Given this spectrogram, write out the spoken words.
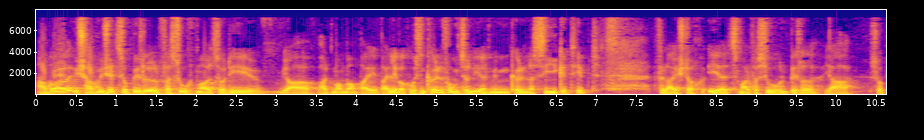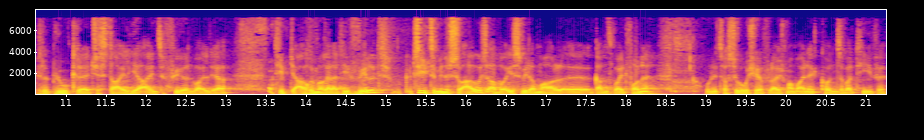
aber ich habe mich jetzt so ein bisschen versucht, mal so die, ja, hat man mal bei, bei Leverkusen Köln funktioniert, mit dem Kölner Sieg getippt vielleicht doch eher jetzt mal versuchen, ein bisschen, ja, so ein bisschen Blutgrätsche-Style hier einzuführen, weil der tippt ja auch immer relativ wild, sieht zumindest so aus, aber ist wieder mal äh, ganz weit vorne. Und jetzt versuche ich hier vielleicht mal meine konservative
